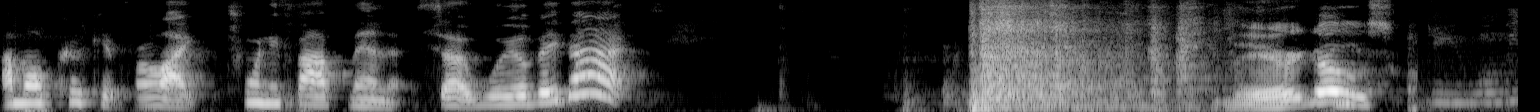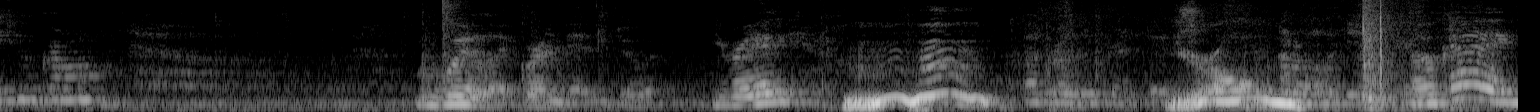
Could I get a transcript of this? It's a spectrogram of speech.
I'm gonna cook it for like 25 minutes. So we'll be back. There it goes. Do you want me to, Grandma? We'll let Granddaddy do it. You ready? Mm-hmm. I'd. You're on. Okay.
